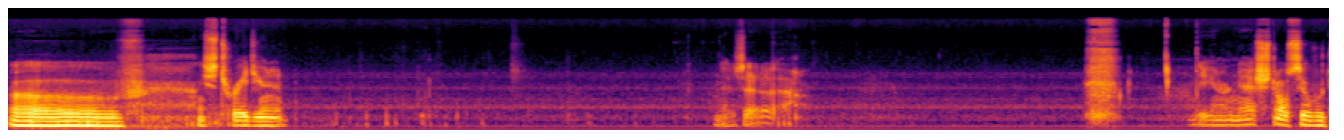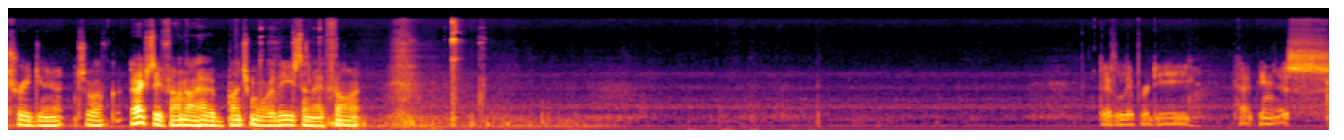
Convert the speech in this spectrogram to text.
of these trade unit There's a the International Silver Trade Unit. So I've actually found out I had a bunch more of these than I thought. The Liberty Happiness.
